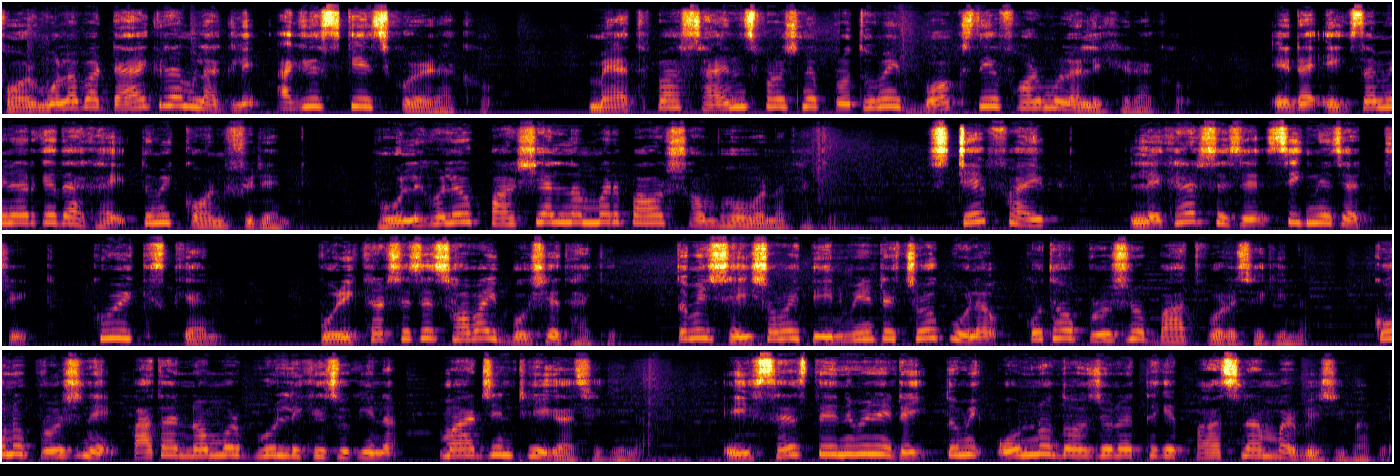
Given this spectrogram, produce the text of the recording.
ফর্মুলা বা ডায়াগ্রাম লাগলে আগে স্কেচ করে রাখো। ম্যাথ বা সায়েন্স প্রশ্নে প্রথমেই বক্স দিয়ে ফর্মুলা লিখে রাখো। এটা এক্সামিনারকে দেখায় তুমি কনফিডেন্ট ভুল হলেও পার্শিয়াল নাম্বার পাওয়ার সম্ভাবনা থাকে। স্টেপ ফাইভ লেখার শেষে সিগনেচার ট্রিক কুইক স্ক্যান পরীক্ষার শেষে সবাই বসে থাকে। তুমি সেই সময় তিন মিনিটে চোখ বোলাও, কোথাও প্রশ্ন বাদ পড়েছে কিনা। কোনো প্রশ্নে পাতার নম্বর ভুল লিখেছো কিনা মার্জিন ঠিক আছে কিনা। এই শেষ তিন মিনিটেই তুমি অন্য দশজনের থেকে পাঁচ নাম্বার বেশি পাবে।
